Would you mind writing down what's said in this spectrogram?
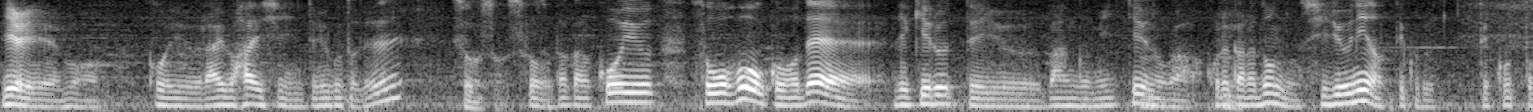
け？いやいやもうこういうライブ配信ということでね。そうそうそうそう。だからこういう双方向でできるっていう番組っていうのがこれからどんどん主流になってくる。ってこと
